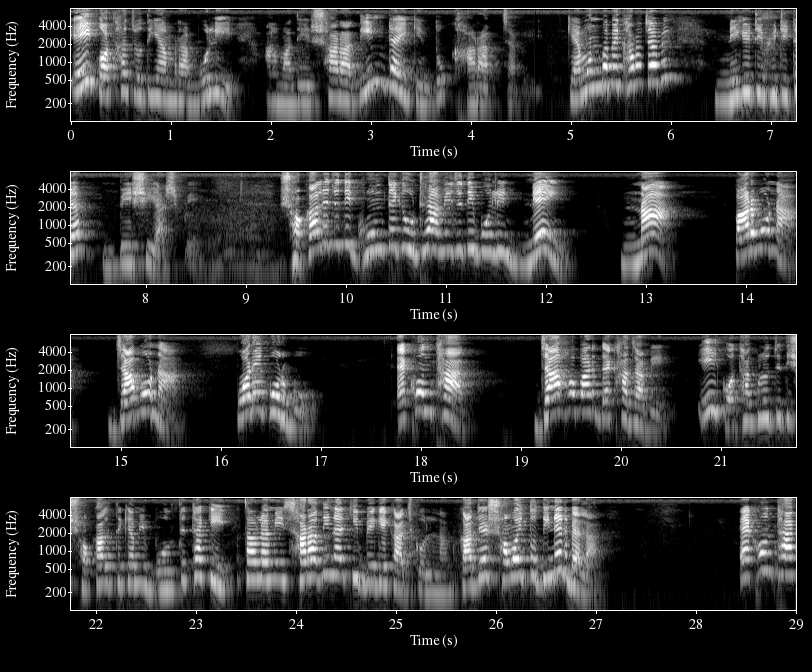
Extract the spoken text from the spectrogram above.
এই কথা যদি আমরা বলি, আমাদের সারা দিনটাই কিন্তু খারাপ যাবে। কেমনভাবে খারাপ যাবে? নেগেটিভিটিটা বেশি আসবে। সকালে যদি ঘুম থেকে উঠে আমি যদি বলি, নেই, না, পারব না, যাব না, পরে করব, এখন থাক, যা হবার দেখা যাবে। এই কথাগুলো যদি সকাল থেকে আমি বলতে থাকি, তাহলে আমি সারাদিন আর কি বেগে কাজ করলাম? কাজের সময় তো দিনের বেলা। এখন থাক,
